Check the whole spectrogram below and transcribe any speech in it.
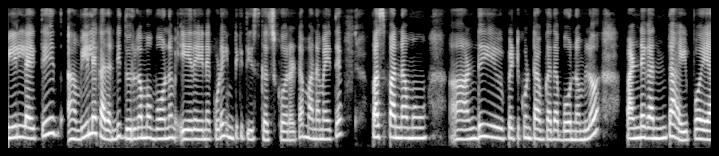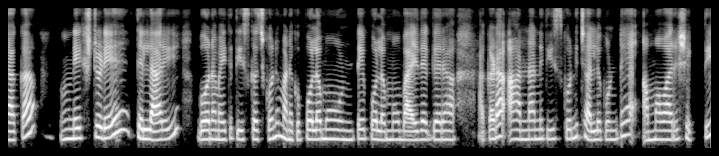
వీళ్ళైతే వీళ్ళే కదండి దుర్గమ్మ బోనం ఏదైనా కూడా ఇంటికి తీసుకొచ్చుకోరట. మనమైతే పసుపన్నము అండి పెట్టుకుంటాం కదా బోనంలో. పండగంతా అయిపోయాక నెక్స్ట్ డే తెల్లారి బోనం అయితే తీసుకొచ్చుకొని మనకు పొలము ఉంటే పొలము, బావి దగ్గర అక్కడ ఆ అన్నాన్ని తీసుకొని చల్లుకుంటే అమ్మవారి శక్తి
